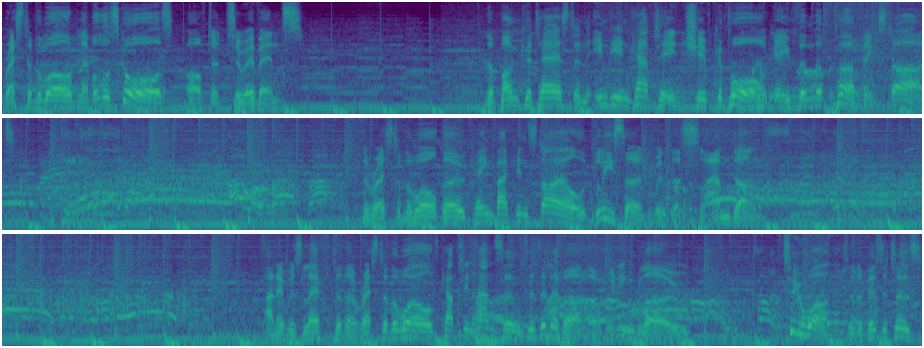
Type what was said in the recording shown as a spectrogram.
Rest of the world level the scores after two events. The bunker test and Indian captain Shiv Kapur gave them the perfect start. The rest of the world, though, came back in style. Gleeson with the slam dunk. And it was left to the rest of the world, Captain Hanson, to deliver the winning blow. 2-1 to the visitors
